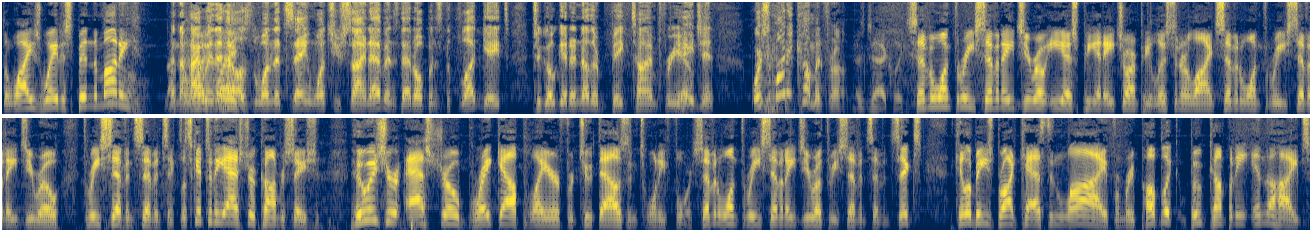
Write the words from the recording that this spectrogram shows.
the wise way to spend the money. Not and the, wise highway to hell is the one that's saying once you sign Evans, that opens the floodgates to go get another big time free Yeah. agent. Where's the money coming from? Exactly. 713 780 ESPN HRP listener line 713 780 3776. Let's get to the Astro conversation. Who is your Astro breakout player for 2024? 713 780 3776. Killer Bees broadcasting live from Republic Boot Company in the Heights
